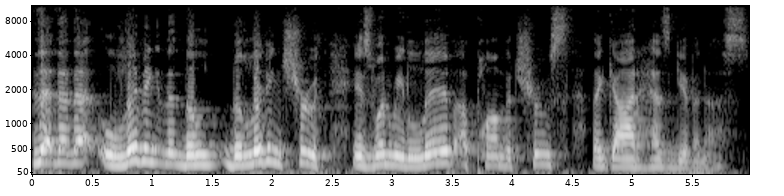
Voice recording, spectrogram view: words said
That, that, that living, the, the, the living truth is when we live upon the truths that God has given us.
